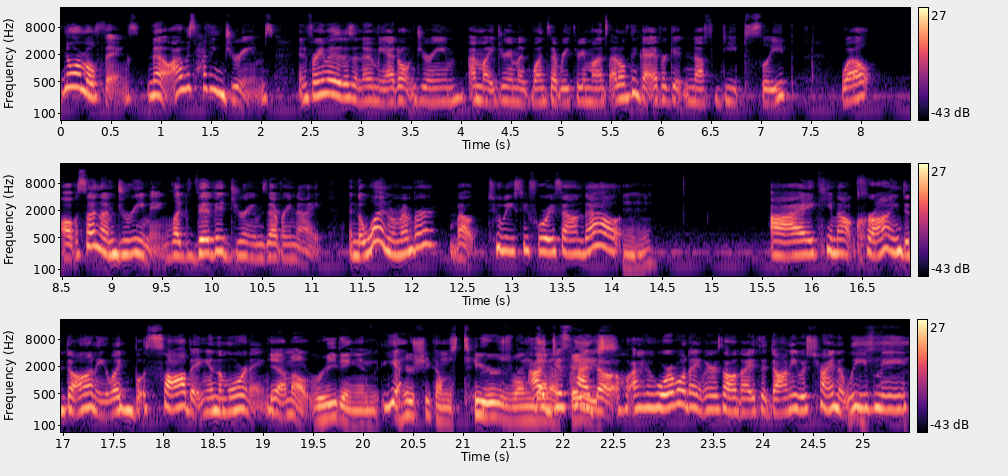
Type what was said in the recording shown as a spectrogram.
normal things. No, I was having dreams. And for anybody that doesn't know me, I don't dream. I might dream like once every three months. I don't think I ever get enough deep sleep. Well, all of a sudden I'm dreaming, like vivid dreams every night. And the one, remember, about two weeks before we found out, Mm-hmm. I came out crying to Donnie, like b- sobbing in the morning. Yeah, I'm out reading, and Yeah. here she comes, tears running down I her just face. had the I had horrible nightmares all night that Donnie was trying to leave me,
